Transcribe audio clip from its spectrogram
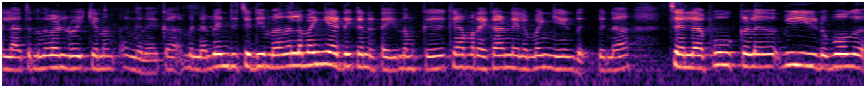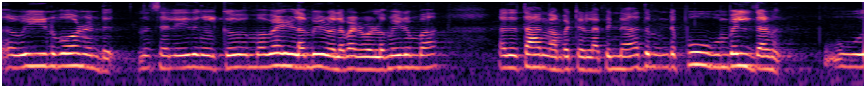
എല്ലാത്തിനും ഒന്ന് വെള്ളം ഒഴിക്കണം അങ്ങനെയൊക്കെ. പിന്നെ ബന്ധിച്ചെടിയുമ്പോൾ നല്ല ഭംഗിയായിട്ട് കണ്ടിട്ടേ നമുക്ക് ക്യാമറയിൽ കാണുന്നതിലും ഭംഗിയുണ്ട്. പിന്നെ ചില പൂക്കൾ വീണ് പോക വീണ് പോകുന്നുണ്ട് എന്ന് വെച്ചാൽ ഇതുങ്ങൾക്ക് വെള്ളം വീഴുമല്ലോ മഴവെള്ളം വീഴുമ്പോൾ അത് താങ്ങാൻ പറ്റില്ല. പിന്നെ അതിന്റെ പൂവും വലുതാണ്. പൂവ്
